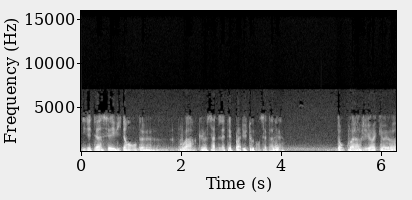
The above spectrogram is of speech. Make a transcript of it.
Il était assez évident de voir que ça ne l'était pas du tout dans cette affaire. Donc voilà, je dirais que euh,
